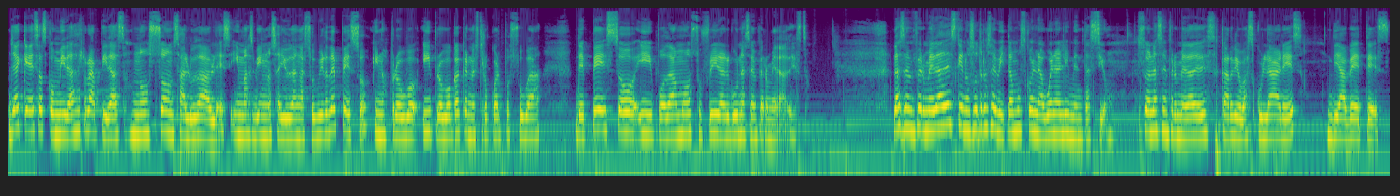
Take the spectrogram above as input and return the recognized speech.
ya que esas comidas rápidas no son saludables y más bien nos ayudan a subir de peso y nos y provoca que nuestro cuerpo suba de peso y podamos sufrir algunas enfermedades. Las enfermedades que nosotros evitamos con la buena alimentación son las enfermedades cardiovasculares, diabetes,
